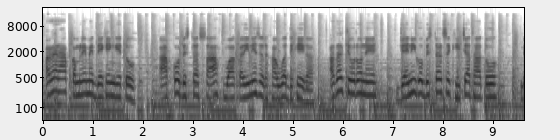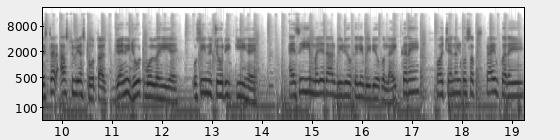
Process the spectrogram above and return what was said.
अगर आप कमरे में देखेंगे तो आपको बिस्तर साफ़ व करीने से रखा हुआ दिखेगा। अगर चोरों ने जैनी को बिस्तर से खींचा था तो बिस्तर अस्त व्यस्त होता, जैनी झूठ बोल रही है, उसी ने चोरी की है। ऐसी ही मज़ेदार वीडियो के लिए वीडियो को लाइक करें और चैनल को सब्सक्राइब करें।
